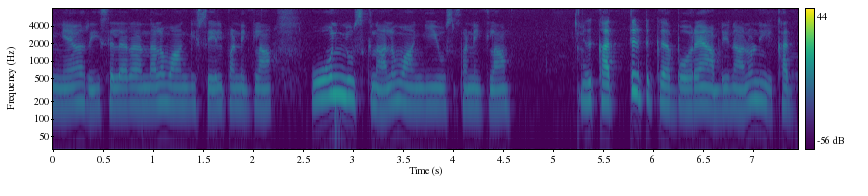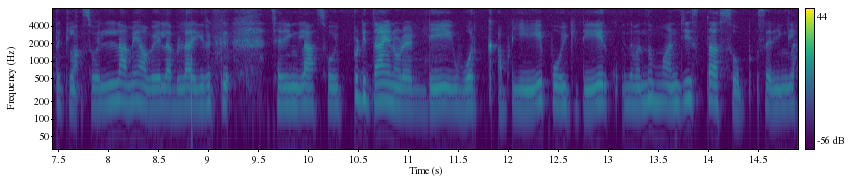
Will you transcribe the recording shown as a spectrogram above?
நீங்கள் ரீசெல்லராக இருந்தாலும் வாங்கி சேல் பண்ணிக்கலாம். ஓன் யூஸ்க்குனாலும் வாங்கி யூஸ் பண்ணிக்கலாம். இது கற்றுட்டுக்க போகிறேன் அப்படின்னாலும் நீங்கள் கற்றுக்கலாம் ஸோ எல்லாமே அவைலபிளாக இருக்குது சரிங்களா? ஸோ இப்படி தான் என்னோடய டே ஒர்க் அப்படியே போய்கிட்டே இருக்கும். இது வந்து மஞ்சிஸ்தா சோப் சரிங்களா?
